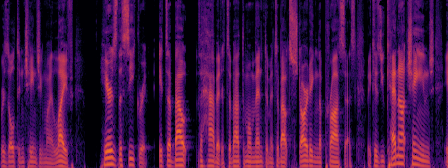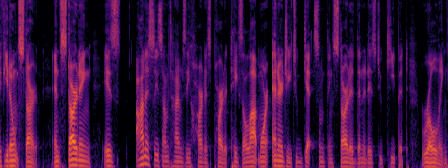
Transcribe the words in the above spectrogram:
result in changing my life? Here's the secret. It's about the habit. It's about the momentum. It's about starting the process because you cannot change if you don't start. And starting is honestly sometimes the hardest part. It takes a lot more energy to get something started than it is to keep it rolling.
